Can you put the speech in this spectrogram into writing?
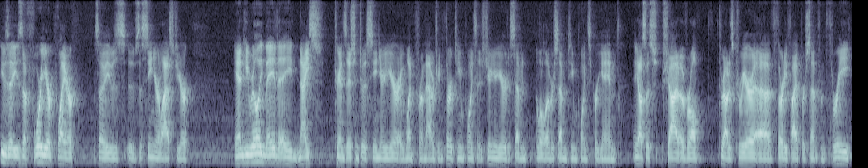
he was a he's a four year player, so he was he was a senior last year, and he really made a nice transition to a senior year. He went from averaging 13 points in his junior year to seven a little over 17 points per game. he also shot overall throughout his career uh, 35% from three,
